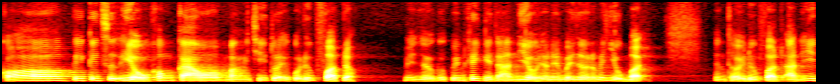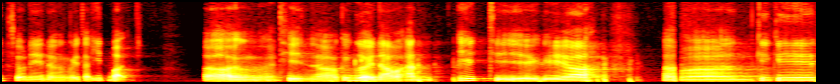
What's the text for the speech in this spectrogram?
có cái cái sự hiểu không cao bằng trí tuệ của Đức Phật đâu. Bây giờ cứ khuyến khích người ta ăn nhiều cho nên bây giờ nó mới nhiều bệnh. Nên thời Đức Phật ăn ít cho nên là người ta ít bệnh uh, thì uh, cái người nào ăn ít thì cái uh, uh, cái, cái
